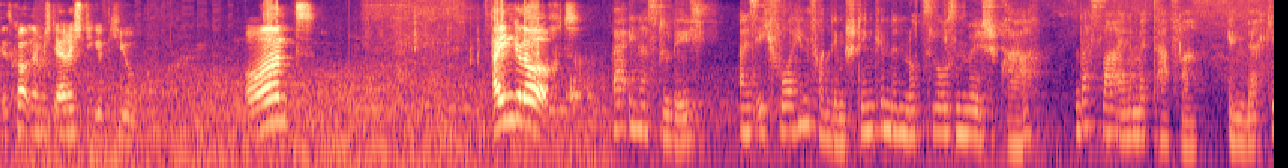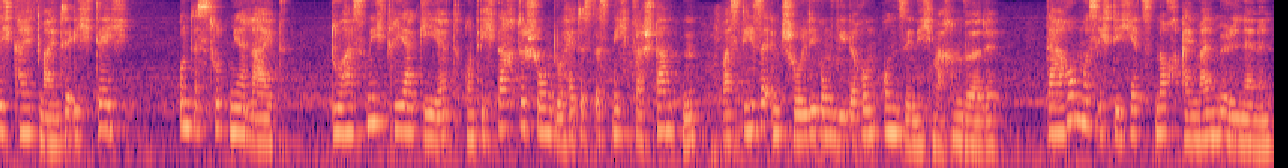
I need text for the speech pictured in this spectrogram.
Jetzt kommt nämlich der richtige Cube. Und... Eingelocht! Erinnerst du dich, als ich vorhin von dem stinkenden, nutzlosen Müll sprach? Das war eine Metapher. In Wirklichkeit meinte ich dich. Und es tut mir leid. Du hast nicht reagiert und ich dachte schon, du hättest es nicht verstanden, was diese Entschuldigung wiederum unsinnig machen würde. Darum muss ich dich jetzt noch einmal Müll nennen.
